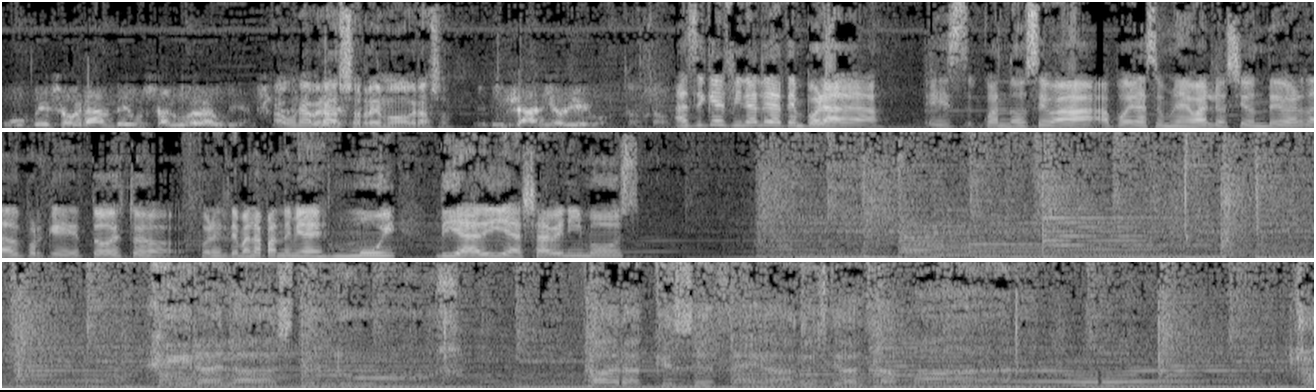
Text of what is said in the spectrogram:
Un beso grande y un saludo a la audiencia. Ah, un abrazo, Remo, abrazo. Feliz año, Diego. Así que al final de la temporada es cuando se va a poder hacer una evaluación de verdad, porque todo esto con el tema de la pandemia es muy día a día. Ya venimos. El haz de luz para que se vea desde alta mar. Yo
